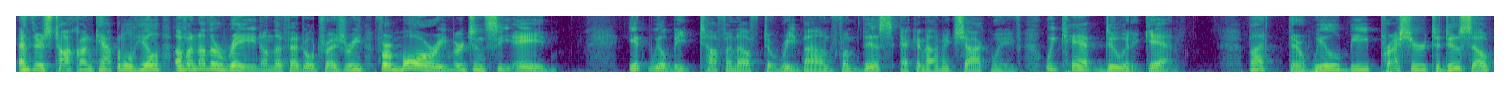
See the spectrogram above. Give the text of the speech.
And there's talk on Capitol Hill of another raid on the federal treasury for more emergency aid. It will be tough enough to rebound from this economic shockwave. We can't do it again. But there will be pressure to do so.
